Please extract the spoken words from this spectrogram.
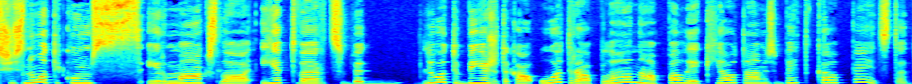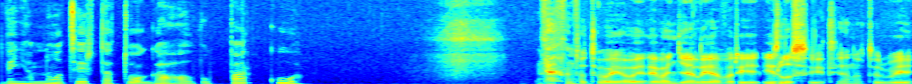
šis notikums ir mākslā ietverts, bet ļoti bieži tā kā otrā plānā paliek jautājums, kāpēc tad viņam nocirta to galvu? Par ko? nu, to jau evanģēlijā var izlasīt. Ja, nu, tur bija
